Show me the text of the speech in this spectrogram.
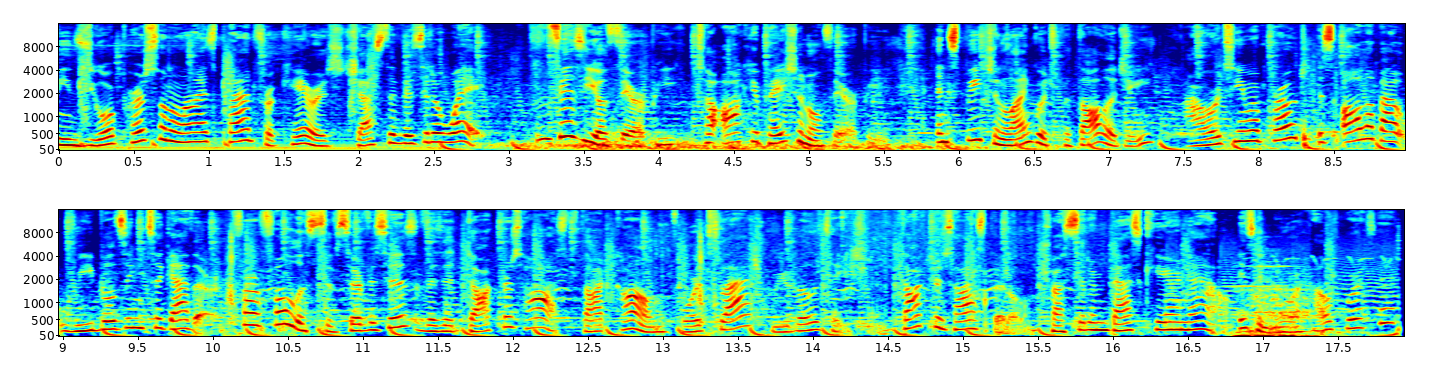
means your personalized plan for care is just a visit away. From physiotherapy to occupational therapy and speech and language pathology, our team approach is all about rebuilding together. For a full list of services, visit doctorshosp.com forward slash rehabilitation. Doctors Hospital, trusted and best care now. Isn't your health worth it?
